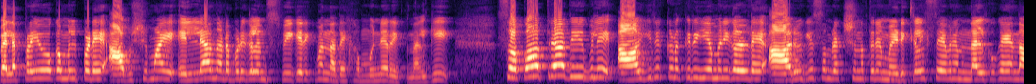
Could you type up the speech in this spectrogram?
ബലപ്രയോഗം ഉൾപ്പെടെ ആവശ്യമായ എല്ലാ നടപടികളും സ്വീകരിക്കുമെന്ന് അദ്ദേഹം മുന്നറിയിപ്പ് നൽകി. സൊക്കോത്ര ദ്വീപിലെ ആയിരക്കണക്കിന് യമനികളുടെ ആരോഗ്യ സംരക്ഷണത്തിന് മെഡിക്കൽ സേവനം നൽകുകയെന്ന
